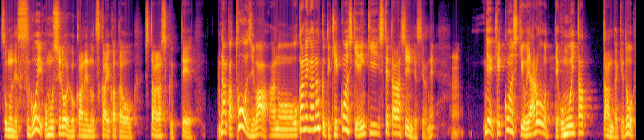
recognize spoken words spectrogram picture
そのね、すごい面白いお金の使い方をしたらしくって、なんか当時は、あの、お金がなくて結婚式延期してたらしいんですよね。うん。で、結婚式をやろうって思い立ったんだけど、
